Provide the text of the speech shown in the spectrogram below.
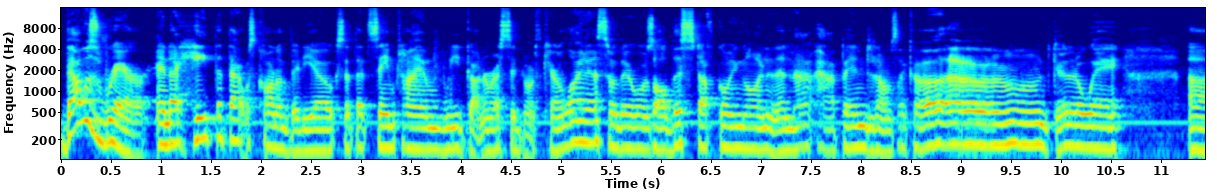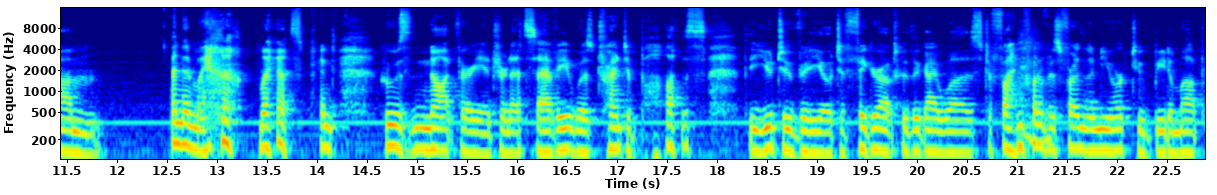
that was rare, and I hate that that was caught on video. Because at that same time, we'd gotten arrested in North Carolina, so there was all this stuff going on, and then that happened, and I was like, "Oh, get it away." Um, and then my my husband, who's not very internet savvy, was trying to pause the YouTube video to figure out who the guy was, to find one of his friends in New York to beat him up.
